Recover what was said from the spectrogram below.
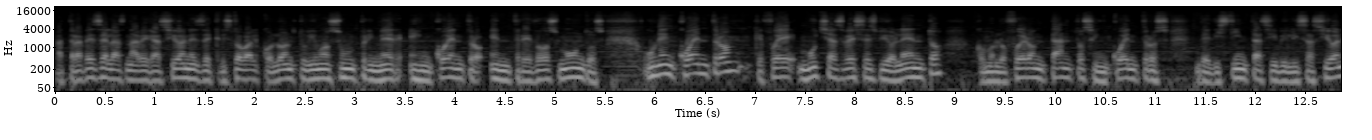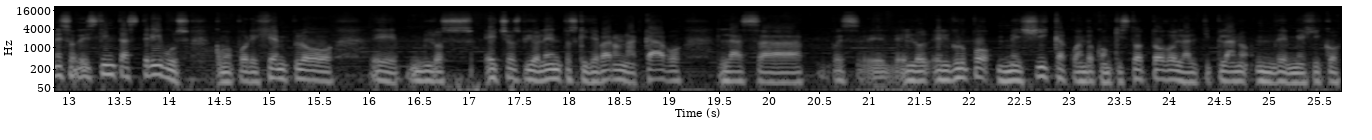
a través de las navegaciones de Cristóbal Colón tuvimos un primer encuentro entre dos mundos. Un encuentro que fue muchas veces violento, como lo fueron tantos encuentros de distintas civilizaciones o de distintas tribus, como por ejemplo eh, los hechos violentos que llevaron a cabo las... Uh, pues el, el, grupo mexica cuando conquistó todo el altiplano de México.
